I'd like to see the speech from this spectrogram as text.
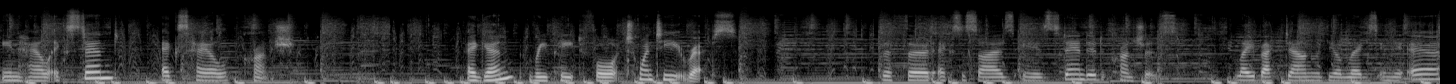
Inhale, extend, exhale, crunch. Again, repeat for 20 reps. The third exercise is standard crunches. Lay back down with your legs in the air,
